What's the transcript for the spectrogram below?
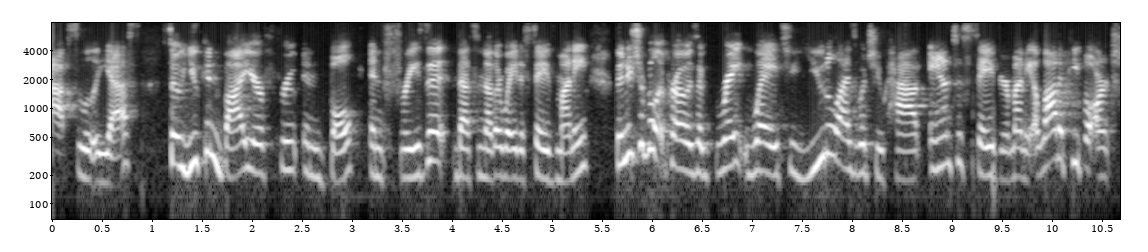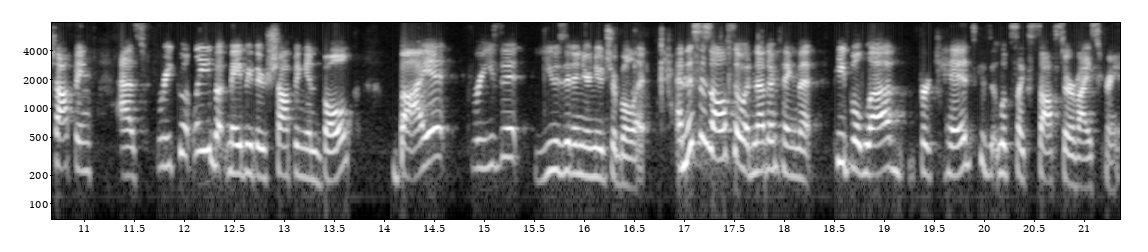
absolutely yes. So you can buy your fruit in bulk and freeze it. That's another way to save money. The NutriBullet Pro is a great way to utilize what you have and to save your money. A lot of people aren't shopping as frequently, but maybe they're shopping in bulk. Buy it, freeze it, use it in your NutriBullet. And this is also another thing that people love for kids because it looks like soft serve ice cream.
